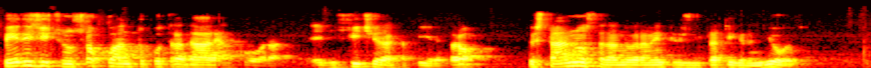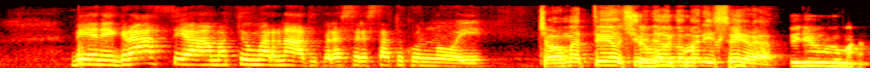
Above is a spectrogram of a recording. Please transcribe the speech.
Perisic non so quanto potrà dare ancora, è difficile da capire, però quest'anno sta dando veramente risultati grandiosi. Bene, grazie a Matteo Marnati per essere stato con noi. Ciao Matteo, ci vediamo domani sera. Ci vediamo domani.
